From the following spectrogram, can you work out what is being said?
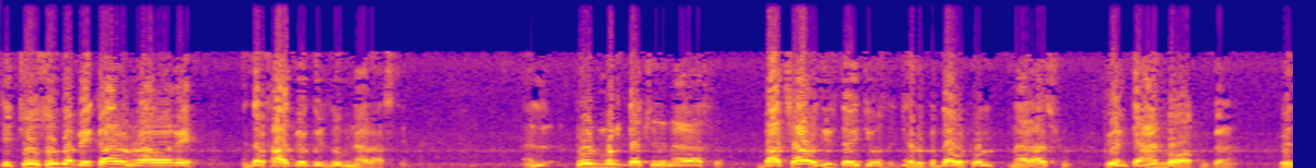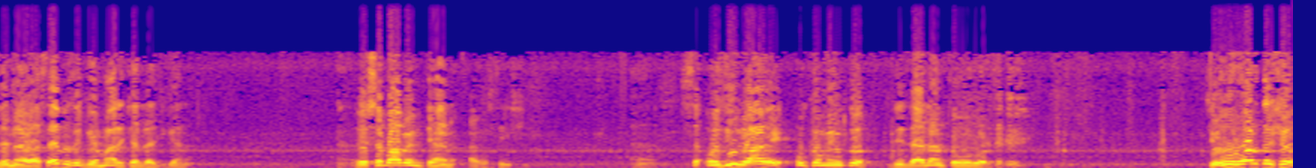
چې چو سو کا بیکار ان راوغه درخواست به کوئی زوم ناراض ته ټول ملک دښو ناراض شو بادشاہ وزیر ته چې اوس چلو کدا او ټول ناراض شو و امتحان به واقع کړه وې دا ناراض ته څنګه مار چل راځي کنه وې سبب امتحان اغستې شي وزیر راغې حکم یو کو د دالان تور ورته چور ورته شو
